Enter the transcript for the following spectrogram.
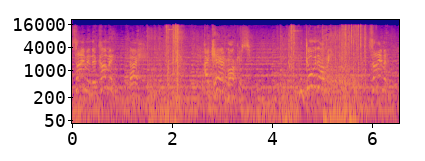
Simon, they're coming! I... I can't, Markus! Go without me! Simon!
